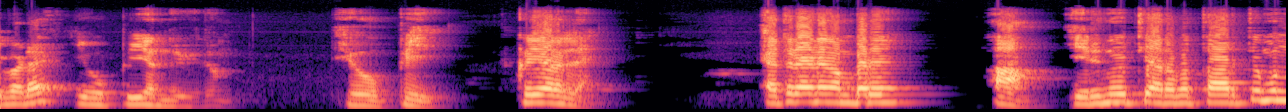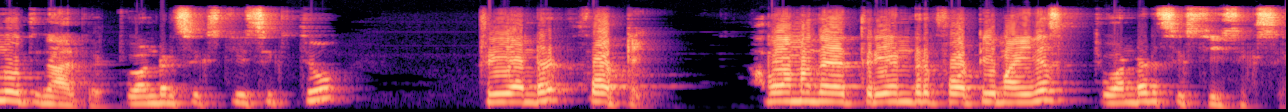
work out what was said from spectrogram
ഇവിടെ യു പി എന്ന് എഴുതും. യു പി ക്ലിയർ അല്ലേ? എത്രയാണ് നമ്പർ ആ ഇരുന്നൂറ്റി അറുപത്തി ആറ് ടു മുന്നൂറ്റി നാൽപ്പത് two hundred sixty six to three hundred forty അപ്പൊ നമ്മൾ three hundred forty minus two hundred sixty six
